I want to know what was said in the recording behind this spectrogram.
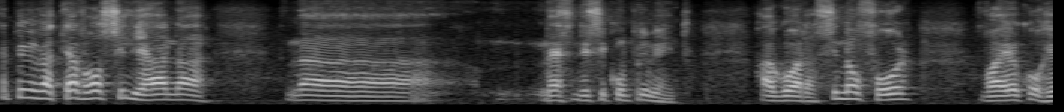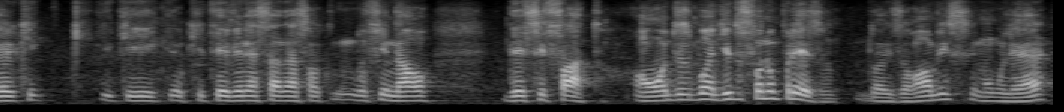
a PM até vai auxiliar na, na, nesse, nesse cumprimento. Agora, se não for, vai ocorrer que, que, que, que teve nessa, nessa, no final desse fato, onde os bandidos foram presos, dois homens e uma mulher,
